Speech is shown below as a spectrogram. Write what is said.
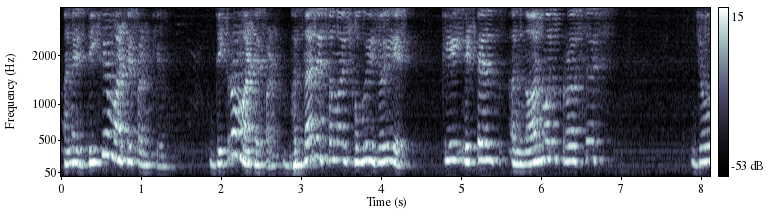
અને દીકરીઓ માટે પણ કયો દીકરો માટે પણ બધાને સમજ હોવી જોઈએ કે it is a normal process જો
